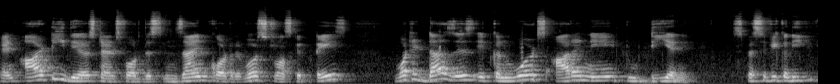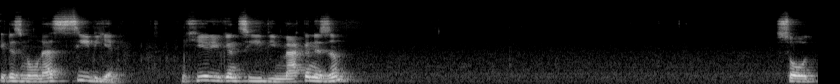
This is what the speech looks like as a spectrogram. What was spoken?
and RT there stands for this enzyme called reverse transcriptase. What it does is it converts RNA to DNA Specifically, it is known as cDNA. Here you can see the mechanism. So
